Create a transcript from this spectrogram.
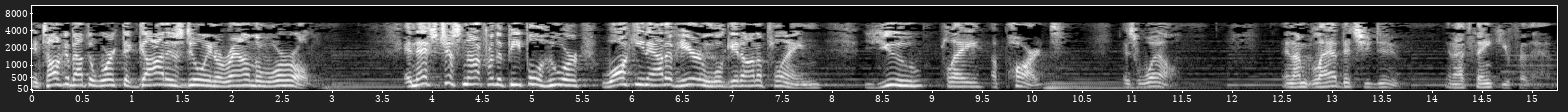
and talk about the work that God is doing around the world. And that's just not for the people who are walking out of here and will get on a plane. You play a part as well. And I'm glad that you do. And I thank you for that.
